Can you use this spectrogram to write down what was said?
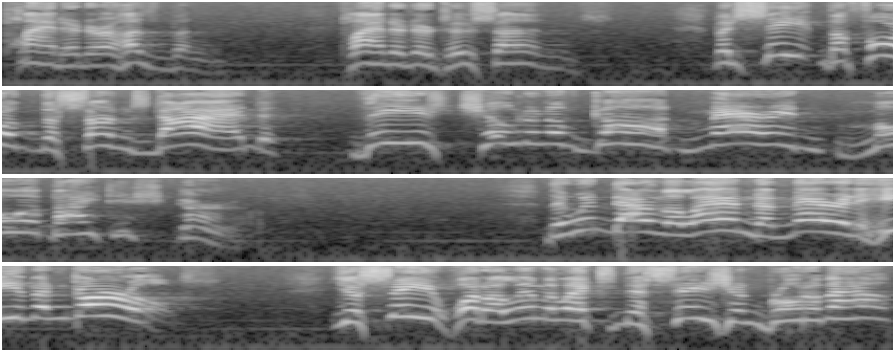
planted her husband, planted her two sons. But see, before the sons died, these children of God married Moabitish girls. They went down the land and married heathen girls. You see what Elimelech's decision brought about?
